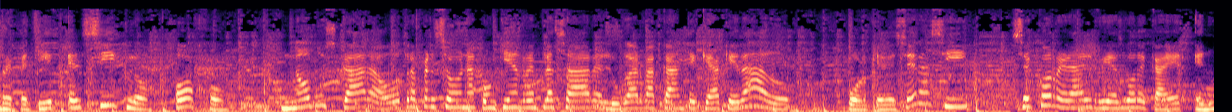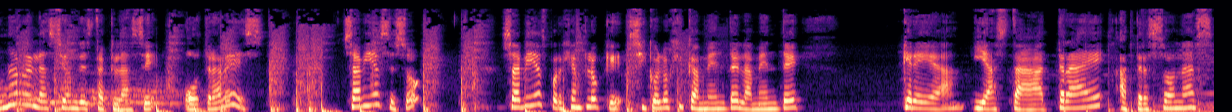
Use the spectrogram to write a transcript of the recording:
repetir el ciclo. Ojo, no buscar a otra persona con quien reemplazar el lugar vacante que ha quedado, porque de ser así, se correrá el riesgo de caer en una relación de esta clase otra vez. ¿Sabías eso? ¿Sabías, por ejemplo, que psicológicamente la mente crea y hasta atrae a personas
